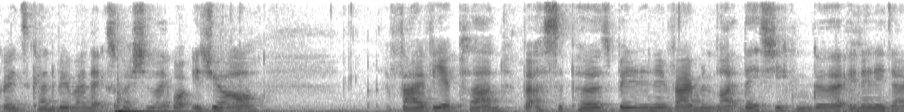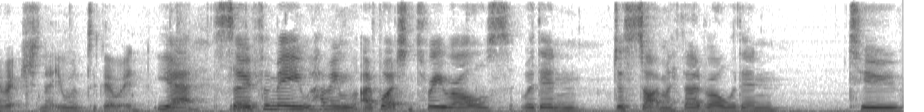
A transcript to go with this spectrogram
going to kind of be my next question. Like, what is your five-year plan? But I suppose being in an environment like this, you can go in any direction that you want to go in. Yeah. So Yeah. for me, having I've worked in three roles within just started my third role within two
